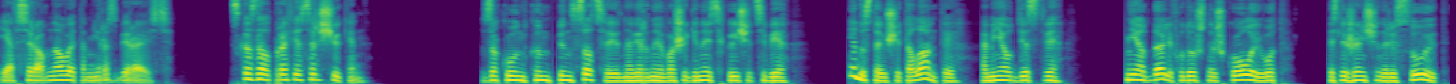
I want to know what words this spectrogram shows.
Я все равно в этом не разбираюсь. — сказал профессор Щукин. закон компенсации. Наверное, ваша генетика ищет себе недостающие таланты, а меня вот в детстве не отдали в художественную школу, и вот, если женщина рисует...»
